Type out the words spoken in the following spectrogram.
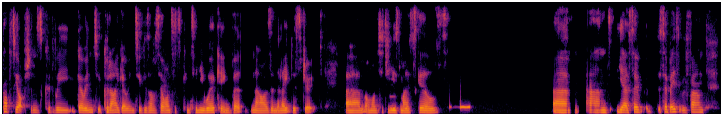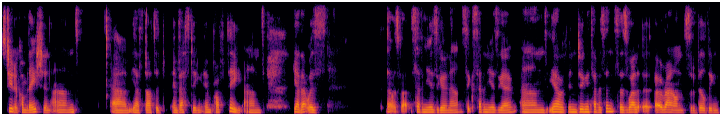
property options. Could we go into? Could I go into? Because obviously I wanted to continue working, but now I was in the Lake District, um, I wanted to use my skills. Um, and yeah, so so basically, we found student accommodation and um, yeah, started investing in property, and yeah, that was that was about seven years ago now, six seven years ago, and yeah, we've been doing it ever since, as well uh, around sort of building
